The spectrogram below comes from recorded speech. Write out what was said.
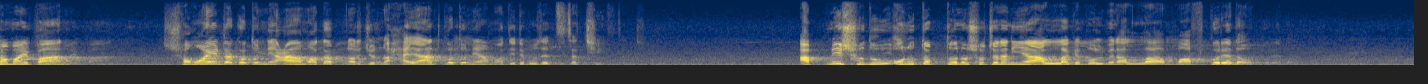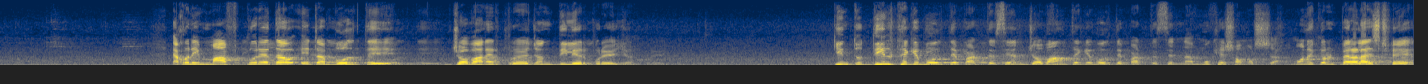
সময় পান, সময়টা কত নেয়ামত আপনার জন্য, হায়াত কত নেয়ামত, এটা বোঝাতে চাচ্ছি। আপনি শুধু অনুতপ্ত অনুশোচনা নিয়ে আল্লাহকে বলবেন, আল্লাহ, মাফ করে দাও। এখন এই মাফ করে দাও, এটা বলতে জবানের প্রয়োজন, দিলের প্রয়োজন। কিন্তু দিল থেকে বলতে পারতেছেন, জবান থেকে বলতে পারতেছেন না, মুখে সমস্যা। মনে করেন, প্যারালাইজড হয়ে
